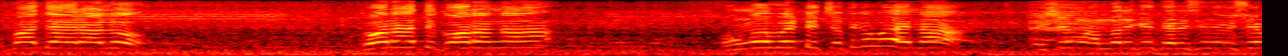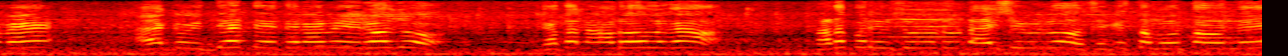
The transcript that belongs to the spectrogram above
ఉపాధ్యాయురాలు ఘోరాతి ఘోరంగా ఒంగోబెట్టి చితకబోయిన విషయం అందరికీ తెలిసిన విషయమే. ఆ యొక్క విద్యార్థి అయితేనేమి ఈరోజు గత నాలుగు రోజులుగా కడప ఉన్నటువంటి ఐసీయూలో చికిత్స పొందుతూ ఉంది.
